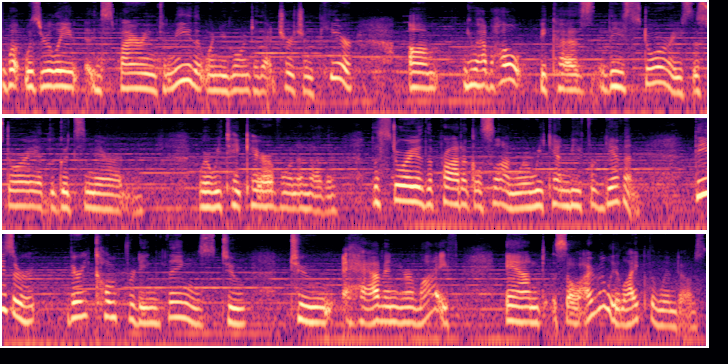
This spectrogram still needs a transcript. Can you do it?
what was really inspiring to me that when you go into that church and Pierre, um, you have hope because these stories, the story of the Good Samaritan, where we take care of one another, the story of the prodigal son, where we can be forgiven, these are very comforting things to, to have in your life. And so I really like the windows.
